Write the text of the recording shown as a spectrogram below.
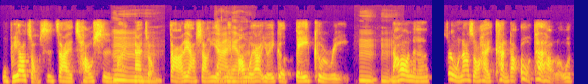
我不要总是在超市买那种大量商业面包，我要有一个 bakery。嗯嗯，然后呢？所以我那时候还看到哦，太好了！我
